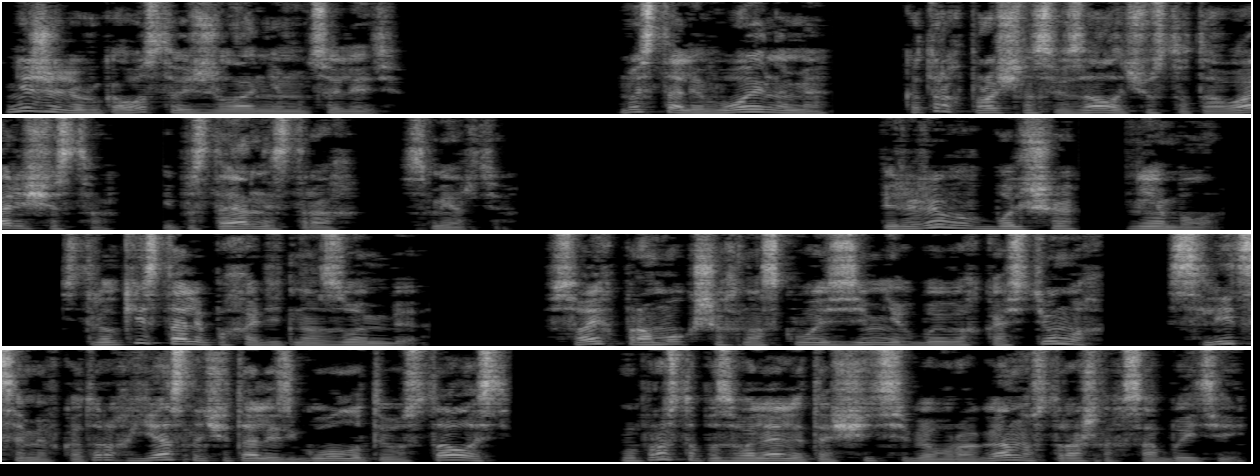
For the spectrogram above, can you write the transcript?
нежели руководствуясь желанием уцелеть. Мы стали воинами, которых прочно связало чувство товарищества и постоянный страх смерти. Перерывов больше не было. Стрелки стали походить на зомби. В своих промокших насквозь зимних боевых костюмах, с лицами, в которых ясно читались голод и усталость, мы просто позволяли тащить себя урагану страшных событий,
